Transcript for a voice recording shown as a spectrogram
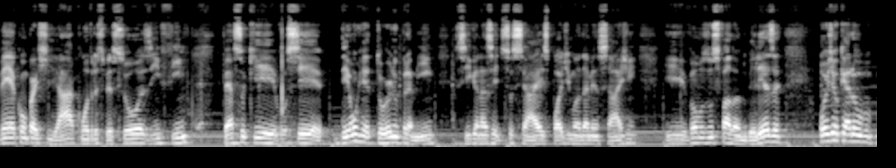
venha compartilhar com outras pessoas, enfim, peço que você dê um retorno para mim, siga nas redes sociais, pode mandar mensagem e vamos nos falando, beleza? Hoje eu quero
